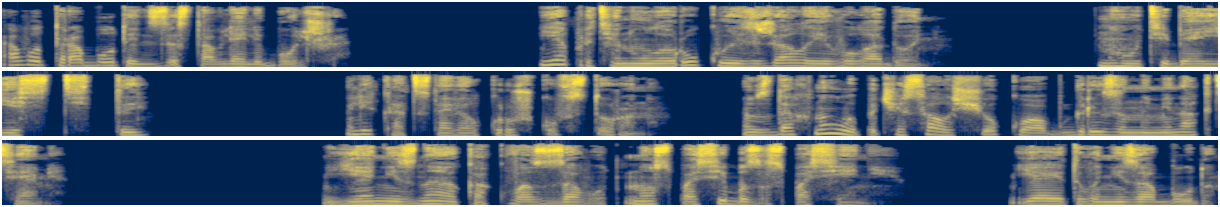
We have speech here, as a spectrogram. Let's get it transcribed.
а вот работать заставляли больше. Я протянула руку и сжала его ладонь. «Но у тебя есть ты». Лик отставил кружку в сторону, вздохнул и почесал щеку обгрызанными ногтями. «Я не знаю, как вас зовут, но спасибо за спасение. Я этого не забуду.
